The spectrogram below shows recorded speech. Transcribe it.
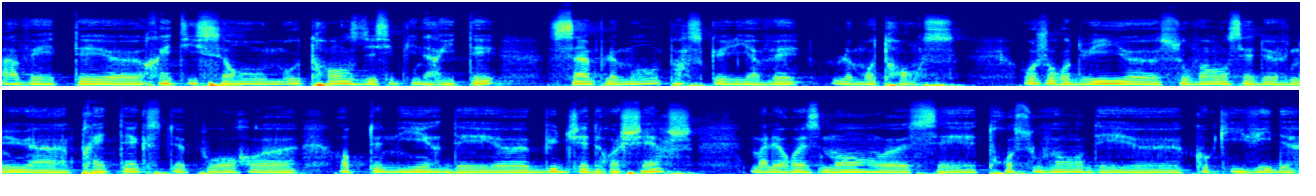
avait été euh, réticent au mot transdisciplinarité, simplement parce qu'il y avait le mot trans. Aujourd'hui, souvent, c'est devenu un prétexte pour obtenir des budgets de recherche. Malheureusement, c'est trop souvent des coquilles vides.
